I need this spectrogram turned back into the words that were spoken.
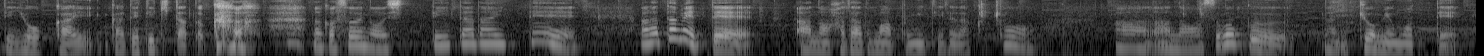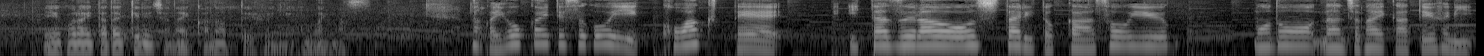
で妖怪が出てきたとか なんかそういうのを知っていただいて改めてあのハザードマップ見ていただくとああのすごく何興味を持って、え、ご覧いただけるんじゃないかなというふうに思います。なんか妖怪ってすごい怖くていたずらをしたりとかそういうものなんじゃないかっていうふうに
